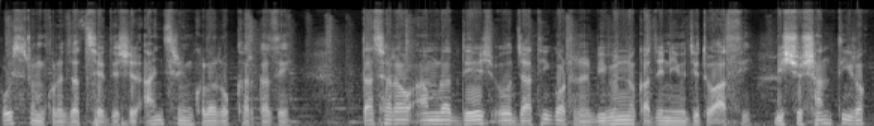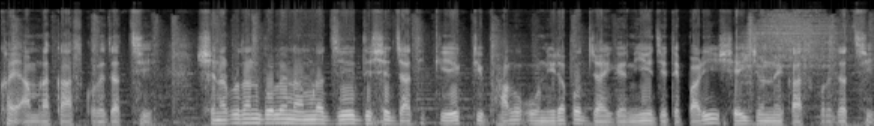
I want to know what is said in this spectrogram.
পরিশ্রম করে যাচ্ছে দেশের আইন শৃঙ্খলা রক্ষার কাজে। তাছাড়াও আমরা দেশ ও জাতি গঠনের বিভিন্ন কাজে নিয়োজিত আছি। বিশ্ব শান্তি রক্ষায় আমরা কাজ করে যাচ্ছি। সেনাপ্রধান বলেন, আমরা যে দেশে জাতিকে একটি ভালো ও নিরাপদ জায়গায় নিয়ে যেতে পারি, সেই জন্য কাজ করে যাচ্ছি।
